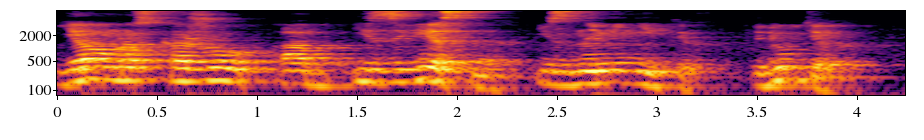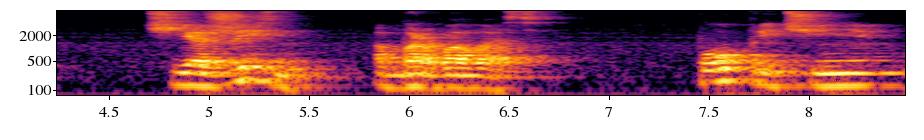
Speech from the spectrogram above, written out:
Я вам расскажу об известных и знаменитых людях, чья жизнь оборвалась по причине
